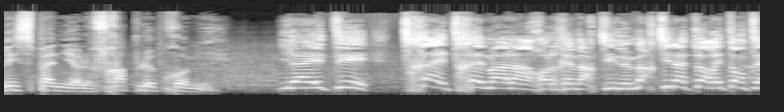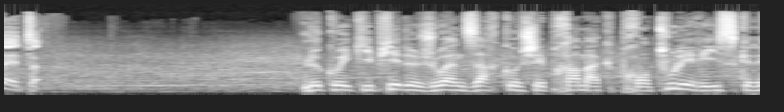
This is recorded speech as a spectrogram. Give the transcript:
l'Espagnol frappe le premier. Il a été très très malin, Rodré Martin. Le Martinator est en tête. Le coéquipier de Johan Zarco chez Pramac prend tous les risques,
